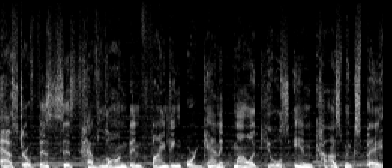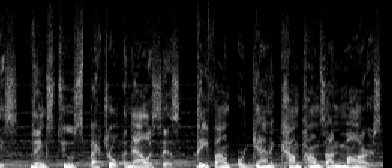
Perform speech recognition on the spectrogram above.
astrophysicists have long been finding organic molecules in cosmic space. Thanks to spectral analysis, they found organic compounds on Mars,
